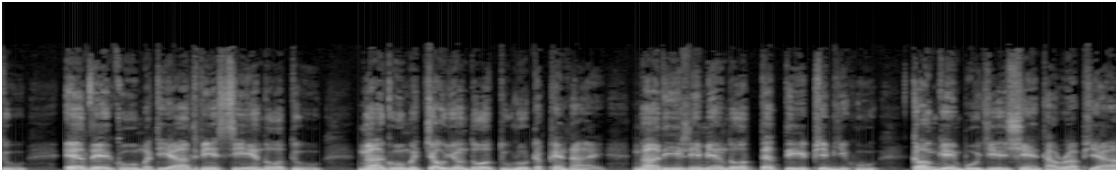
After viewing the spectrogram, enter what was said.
သူဧည့်သည်ကိုမတရားသဖြင့်စီရင်သောသူငါကိုမကြောက်ရွံ့သောသူတို့တစ်ဖက်၌ငါသည်လျင်မြန်သောတက်သေးဖြစ်မည်ဟု ကောင်းကင်ဘုရားအရှင်သာရဖျား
